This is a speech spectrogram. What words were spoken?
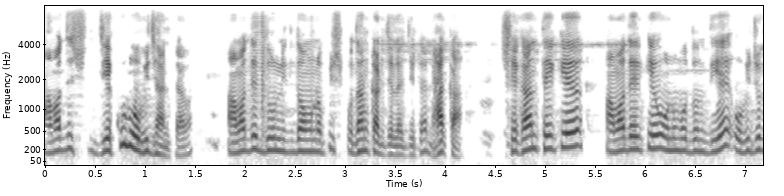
আমাদের যে কোনো অভিযানটা আমাদের দুর্নীতি দমন অফিস প্রধান কার্যালয় যেটা ঢাকা সেখান থেকে আমাদেরকে অনুমোদন দিয়ে অভিযোগ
